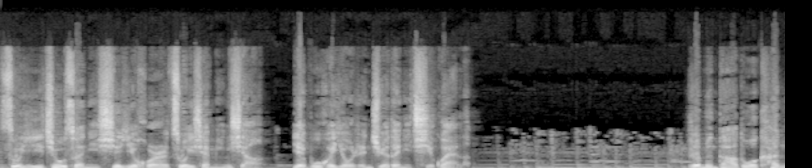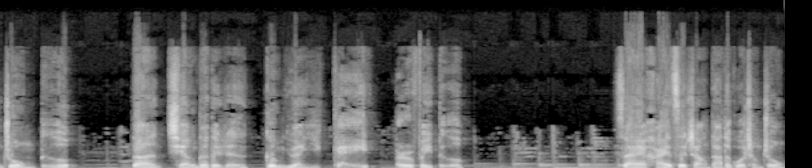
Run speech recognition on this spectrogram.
所以就算你歇一会儿做一下冥想，也不会有人觉得你奇怪了。人们大多看重德，但强大的人更愿意给而非得。在孩子长大的过程中，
